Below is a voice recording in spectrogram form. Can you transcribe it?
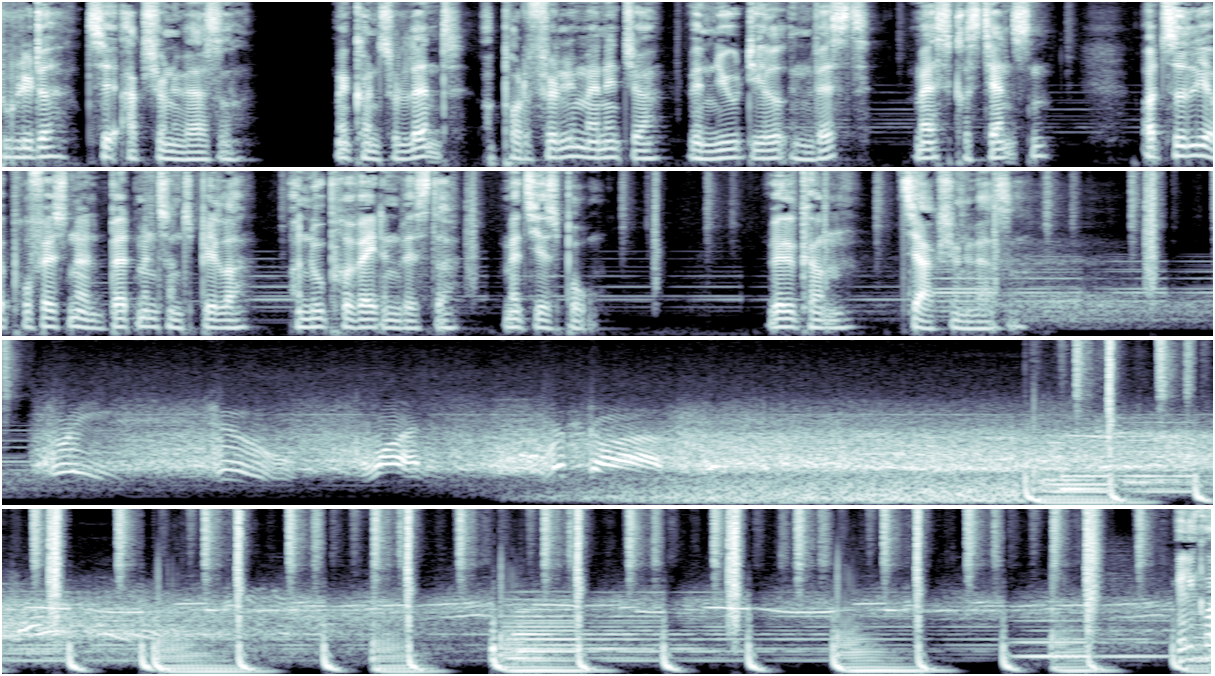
Du lytter til Aktieuniverset med konsulent og porteføljemanager ved New Deal Invest, Mads Christiansen, og tidligere professionel badmintonspiller og nu privatinvestor, Mathias Bo. Velkommen til Aktieuniverset.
